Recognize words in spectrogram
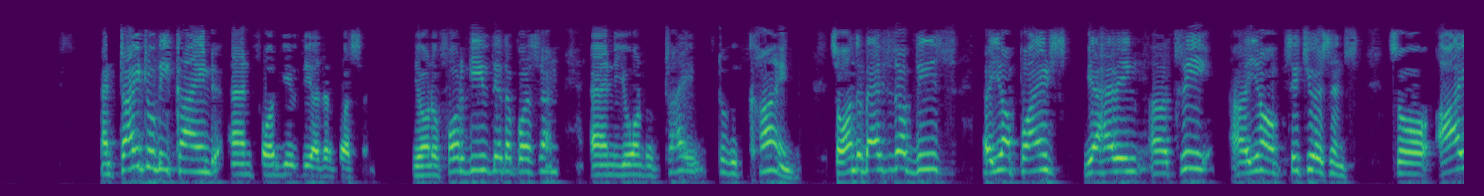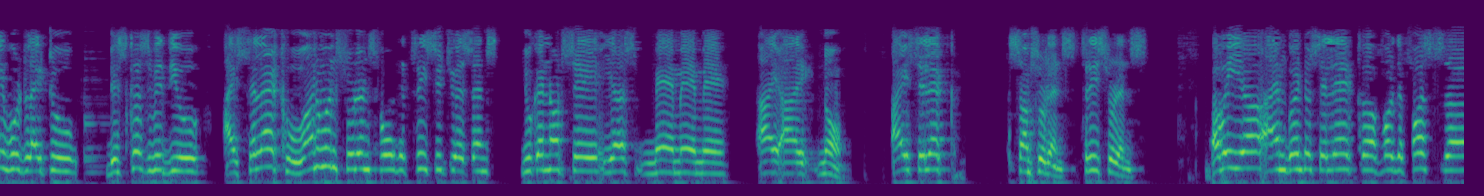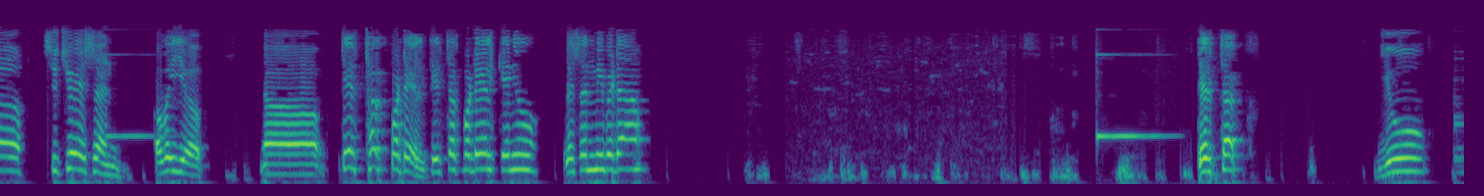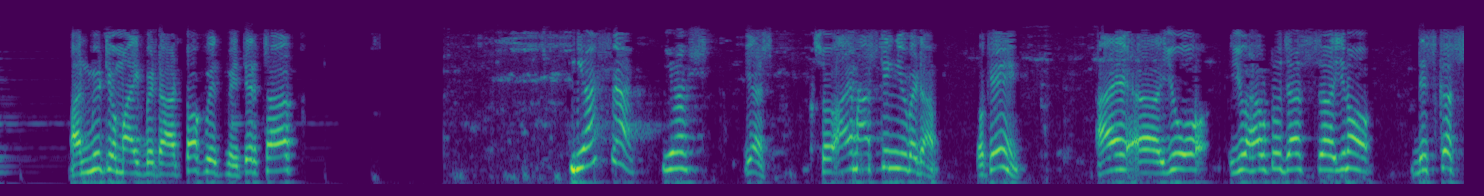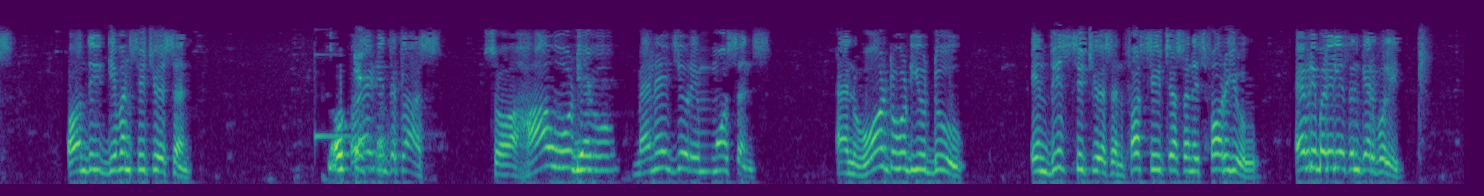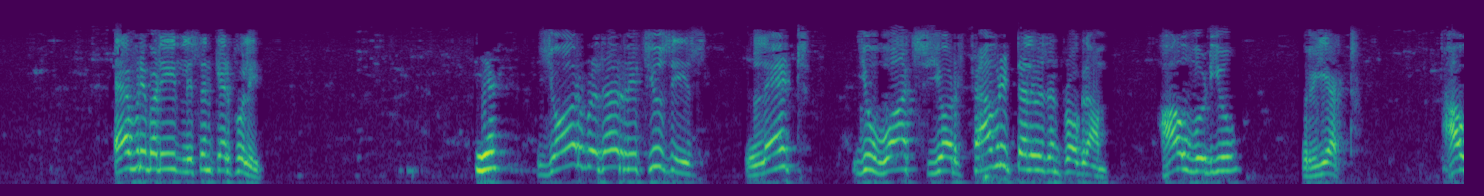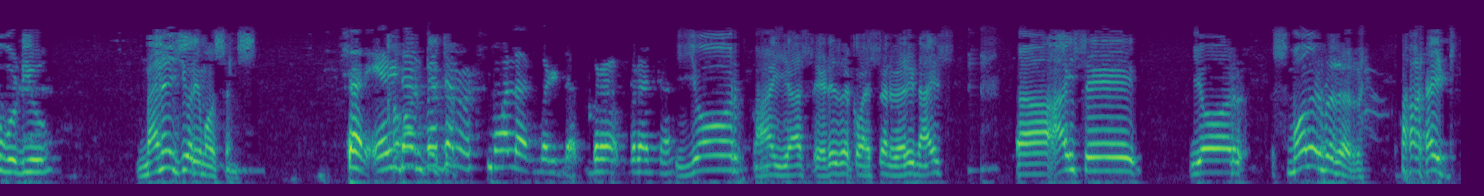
and try to be kind and forgive the other person. You want to forgive the other person and you want to try to be kind. So on the basis of these, uh, you know, points, we are having uh, three, uh, you know, situations. So I would like to discuss with you. I select one one students for the three situations. You cannot say yes, may, may, may, I, I, no. I select some students, three students. Over here, I am going to select uh, for the first uh, situation. Over here, uh, Tirthak Patel. Tirthak Patel, can you listen me, beta? Tirthak, you unmute your mic, beta. Talk with me. Tirthak, Yes, sir. Yes. Yes. So I am asking you, beta. Okay. I uh, you you have to just uh, you know discuss on the given situation Okay. right in the class. So how would you manage your emotions and what would you do in this situation? First situation is for you. Everybody listen carefully. Everybody listen carefully. Yes. Your brother refuses let you watch your favorite television program. How would you react? How would you manage your emotions? Sir, elder brother or smaller brother? Br- brother. Your ah yes, it is a question. Very nice. Uh, I say your smaller brother. All right.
